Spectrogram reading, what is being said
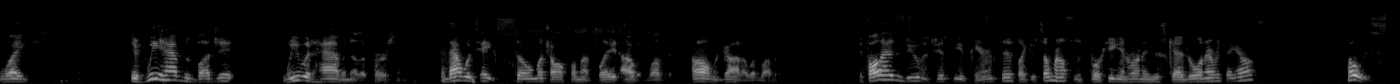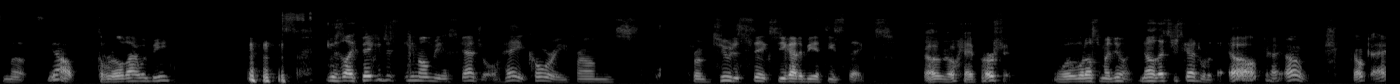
Like, if we have the budget, we would have another person, and that would take so much off on my plate. I would love it. Oh my god, I would love it. If all I had to do was just the appearances, like if someone else was booking and running the schedule and everything else, holy smokes! You know how thrilled I would be. Because like they could just email me a schedule. Hey, Corey, from from two to six, you got to be at these things. Oh, okay, perfect. Well, what else am I doing? No, that's your schedule today. Oh, okay. Oh, okay.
